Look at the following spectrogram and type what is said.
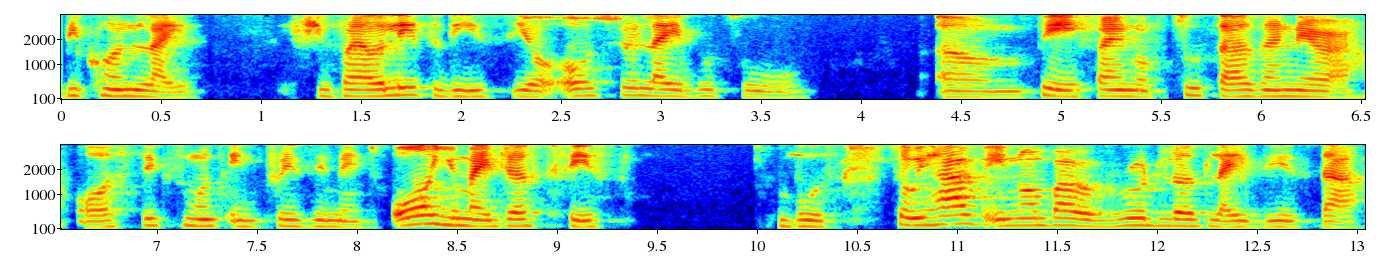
beacon lights. If you violate this, you're also liable to um, pay a fine of 2,000 naira or six months imprisonment, or you might just face both. So we have a number of road laws like this that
